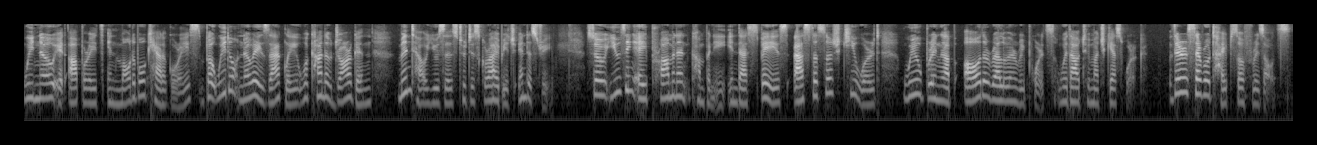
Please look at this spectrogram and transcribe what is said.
We know it operates in multiple categories, but we don't know exactly what kind of jargon Mintel uses to describe each industry. So using a prominent company in that space as the search keyword will bring up all the relevant reports without too much guesswork. There are several types of results.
